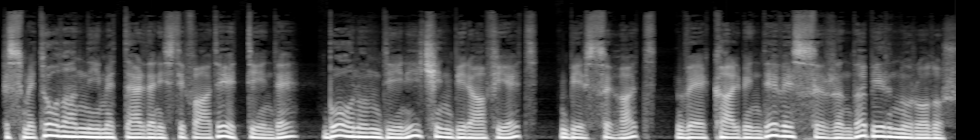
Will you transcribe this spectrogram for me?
kısmeti olan nimetlerden istifade ettiğinde bu onun dini için bir afiyet, bir sıhhat ve kalbinde ve sırrında bir nur olur.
